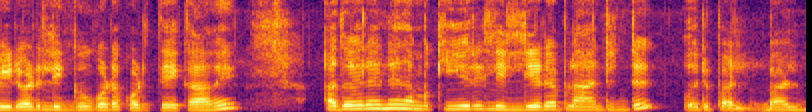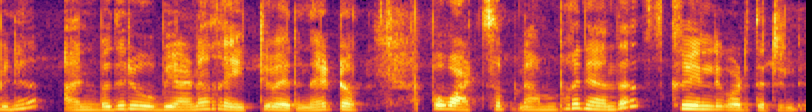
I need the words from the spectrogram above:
വീഡിയോയുടെ ലിങ്കും കൂടെ കൊടുത്തേക്കാവേ. അതുപോലെ തന്നെ നമുക്ക് ഈ ഒരു ലില്ലിയുടെ പ്ലാന്റിന്റെ ഒരു ബൾബിന് അൻപത് രൂപയാണ് റേറ്റ് വരുന്നത് കേട്ടോ. അപ്പോൾ വാട്സപ്പ് നമ്പർ ഞാൻ സ്ക്രീനിൽ കൊടുത്തിട്ടുണ്ട്.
